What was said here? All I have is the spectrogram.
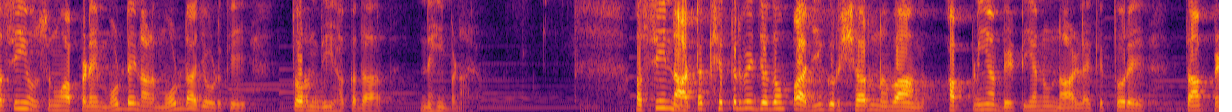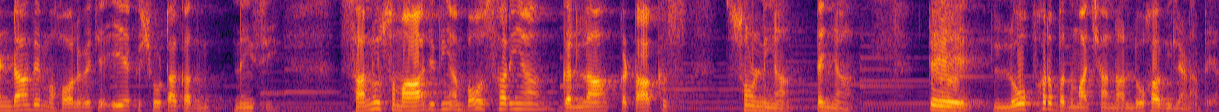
ਅਸੀਂ ਉਸ ਨੂੰ ਆਪਣੇ ਮੋਢੇ ਨਾਲ ਮੋਢਾ ਜੋੜ ਕੇ ਤੁਰਨ ਦੀ ਹੱਕਦਾਰ ਨਹੀਂ ਬਣਾਇਆ। ਅਸੀਂ ਨਾਟਕ ਖੇਤਰ ਵਿੱਚ ਜਦੋਂ ਭਾਜੀ ਗੁਰਸ਼ਰਨ ਵਾਂਗ ਆਪਣੀਆਂ ਬੇਟੀਆਂ ਨੂੰ ਨਾਲ ਲੈ ਕੇ ਤੁਰੇ ਤਾਂ ਪਿੰਡਾਂ ਦੇ ਮਾਹੌਲ ਵਿੱਚ ਇਹ ਇੱਕ ਛੋਟਾ ਕਦਮ ਨਹੀਂ ਸੀ। ਸਾਨੂੰ ਸਮਾਜ ਦੀਆਂ ਬਹੁਤ ਸਾਰੀਆਂ ਗੱਲਾਂ ਕਟਾਖਸ ਸੁਣਨੀਆਂ ਪਈਆਂ ਤੇ ਲੋਫਰ ਬਦਮਾਸ਼ਾਂ ਨਾਲ ਲੋਹਾ ਵੀ ਲੈਣਾ ਪਿਆ।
